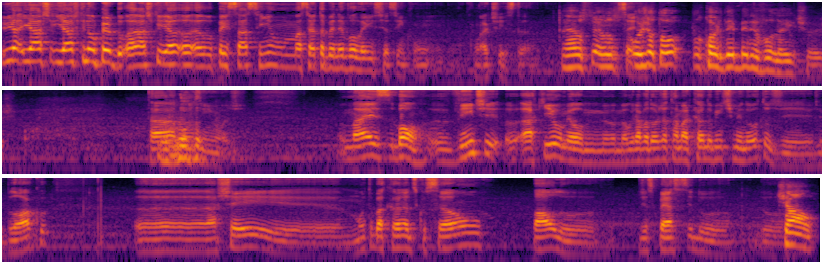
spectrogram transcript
e, e, acho, e acho que não perdoa. Acho que eu, eu pensar assim uma certa benevolência assim, com, com o artista. É, eu, eu, hoje eu tô, acordei benevolente hoje. Tá bonzinho hoje. Mas, bom, 20. Aqui o meu, meu, meu gravador já está marcando 20 minutos de, de bloco. Uh, achei muito bacana a discussão. Paulo, despeça-se do, do. Tchau.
